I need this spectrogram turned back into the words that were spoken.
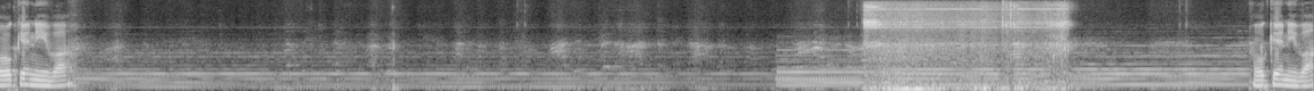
okay Neeva okay Neeva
